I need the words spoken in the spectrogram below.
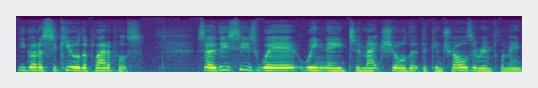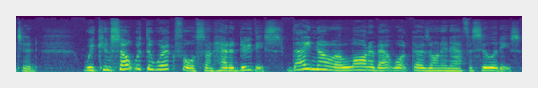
you've got to secure the platypus. So this is where we need to make sure that the controls are implemented. We consult with the workforce on how to do this. They know a lot about what goes on in our facilities.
